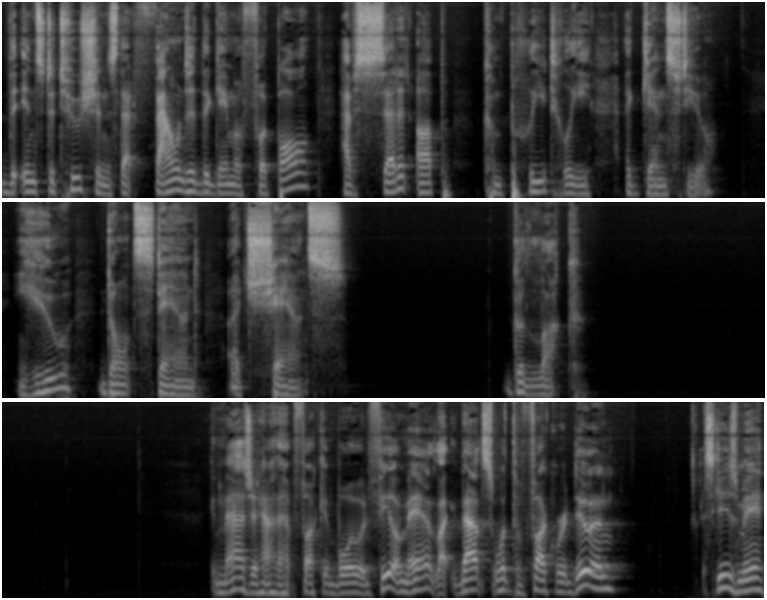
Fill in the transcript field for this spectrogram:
The institutions that founded the game of football have set it up completely against you. You don't stand a chance. Good luck. Imagine how that fucking boy would feel, man. Like, that's what the fuck we're doing. Excuse me.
